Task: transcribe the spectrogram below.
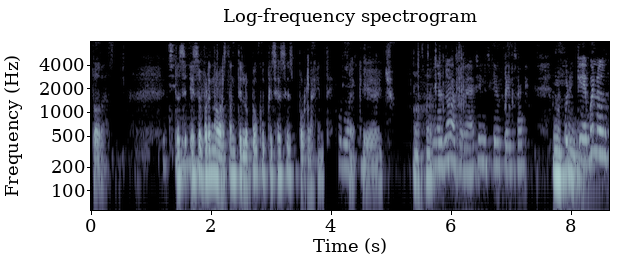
todas. Entonces, eso frena bastante. Lo poco que se hace es por la gente que ha hecho. Las nuevas generaciones, quiero pensar. Porque, bueno,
